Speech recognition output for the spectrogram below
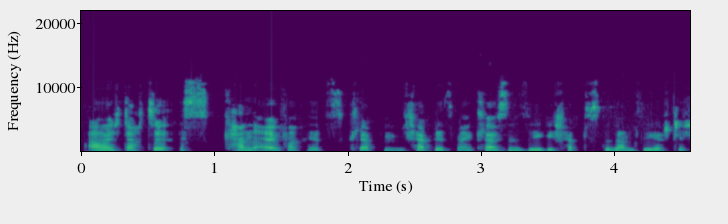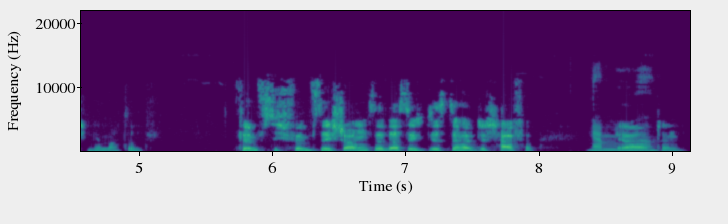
Aber ich dachte, es kann einfach jetzt klappen. Ich habe jetzt meinen Klassensieg, ich habe das Gesamtsiegerstechen gemacht und 50-50 Chance, dass ich das da heute schaffe. Ja, mega. ja und dann,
